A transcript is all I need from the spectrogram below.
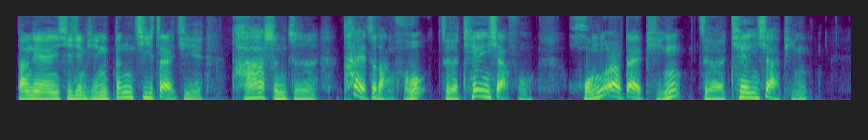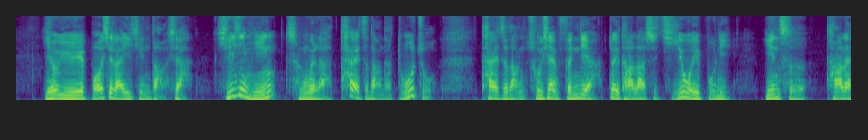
当年习近平登基在即，他深知太子党服则天下服，红二代平则天下平。由于薄熙来已经倒下，习近平成为了太子党的独主，太子党出现分裂啊，对他那是极为不利。因此，他呢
